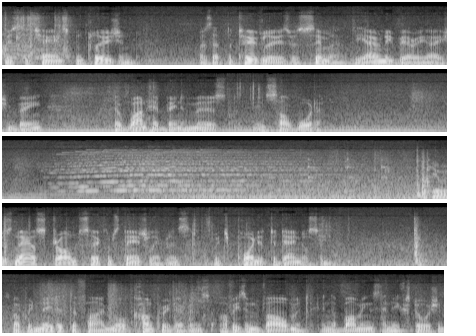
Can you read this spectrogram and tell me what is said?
Mr. Chan's conclusion was that the two glues were similar, the only variation being that one had been immersed in salt water. There was now strong circumstantial evidence which pointed to Danielson, but we needed to find more concrete evidence of his involvement in the bombings and the extortion.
